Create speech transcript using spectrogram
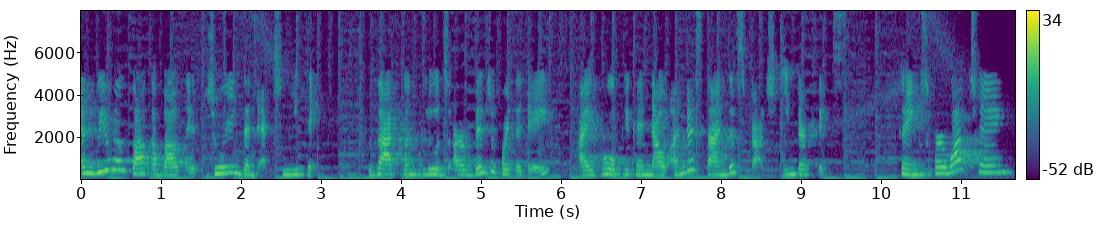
and we will talk about it during the next meeting. That concludes our video for today. I hope you can now understand the Scratch interface. Thanks for watching!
